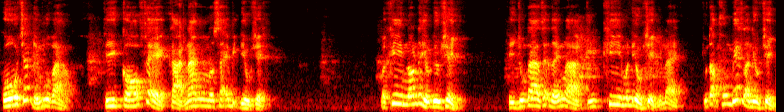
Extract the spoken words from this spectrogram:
Cố chấp để mua vào thì có thể khả năng nó sẽ bị điều chỉnh. Và khi nó điều điều chỉnh thì chúng ta sẽ thấy là cái khi nó điều chỉnh như này chúng ta không biết là điều chỉnh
